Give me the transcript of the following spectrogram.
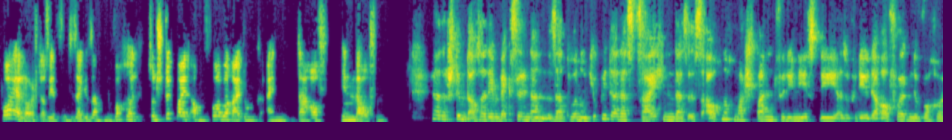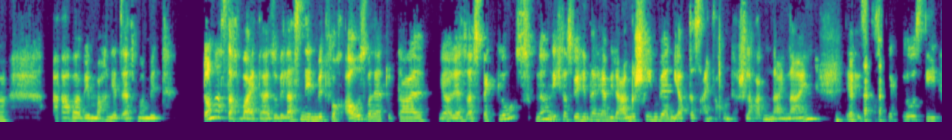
vorher läuft, also jetzt in dieser gesamten Woche, so ein Stück weit auch in Vorbereitung ein darauf hinlaufen. Ja, das stimmt. Außerdem wechseln dann Saturn und Jupiter das Zeichen. Das ist auch nochmal spannend für die nächste, also für die darauffolgende Woche. Aber wir machen jetzt erstmal mit Donnerstag weiter. Also wir lassen den Mittwoch aus, weil er total, ja, der ist aspektlos. Ne? Nicht, dass wir hinterher wieder angeschrieben werden, ihr habt das einfach unterschlagen. Nein, nein, der ist aspektlos. Die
